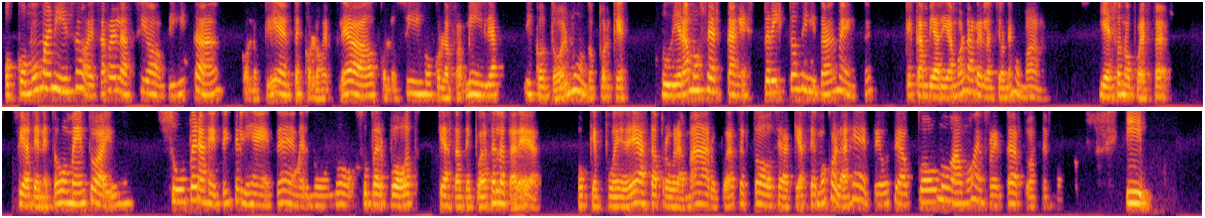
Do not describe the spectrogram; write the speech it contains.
O cómo humanizo esa relación digital con los clientes, con los empleados, con los hijos, con la familia y con todo el mundo, porque pudiéramos ser tan estrictos digitalmente que cambiaríamos las relaciones humanas. Y eso no puede ser. Fíjate, en estos momentos hay un súper agente inteligente en el mundo, super bot, que hasta te puede hacer la tarea, o que puede hasta programar, o puede hacer todo. O sea, ¿qué hacemos con la gente? O sea, ¿cómo vamos a enfrentar todo este mundo? Y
